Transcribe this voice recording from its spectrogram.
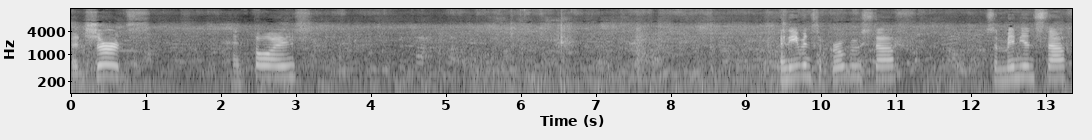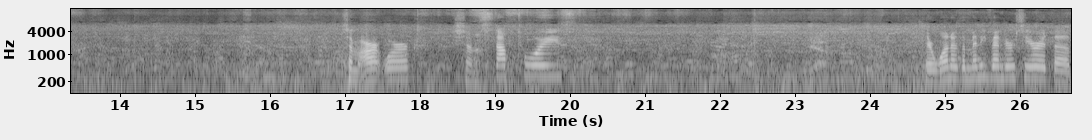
And shirts and toys. And even some Grogu stuff, some Minion stuff, some artwork, some stuffed toys. They're one of the many vendors here at the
